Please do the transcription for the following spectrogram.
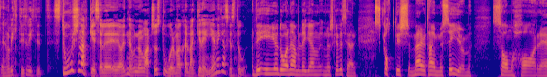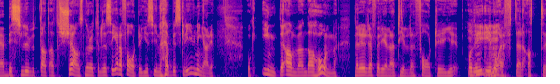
Det är en riktigt, riktigt stor snackis. Eller jag vet inte om den har varit så stor, men själva grejen är ganska stor. Det är ju då nämligen, nu ska vi se här, Scottish Maritime Museum som har eh, beslutat att könsneutralisera fartyg i sina beskrivningar och inte använda hon när det refererar till fartyg. Och det är då efter att eh,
